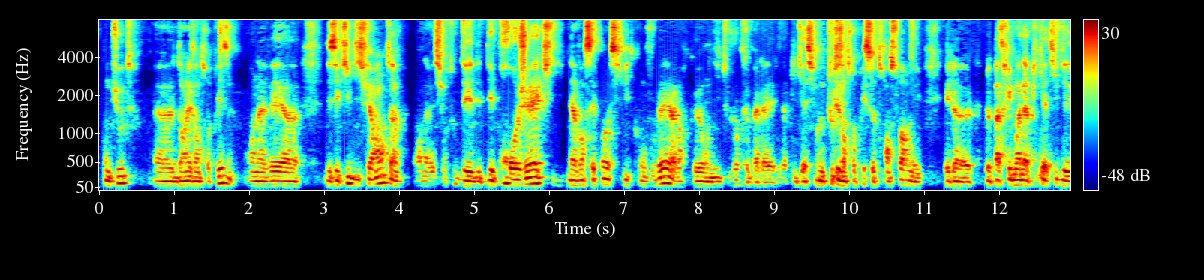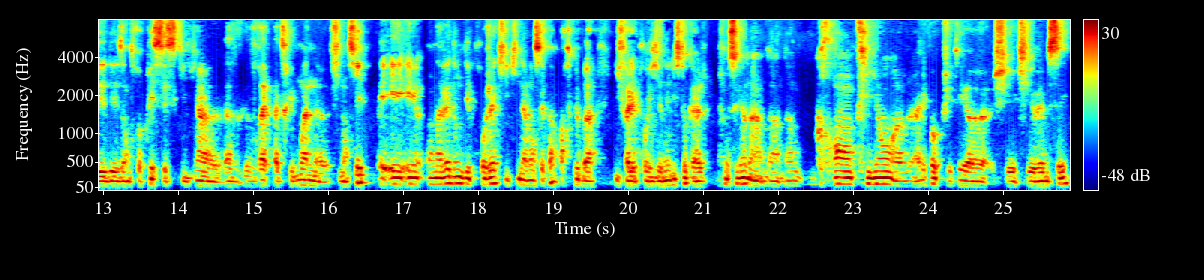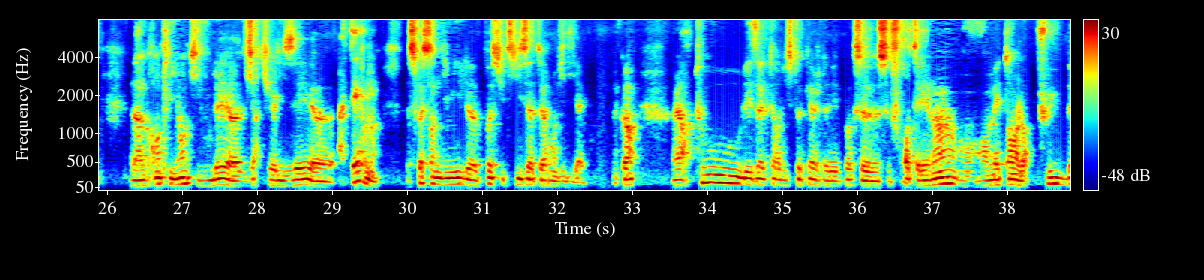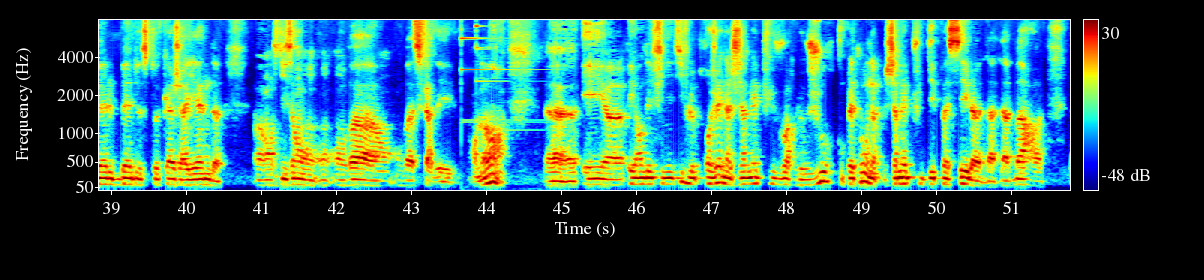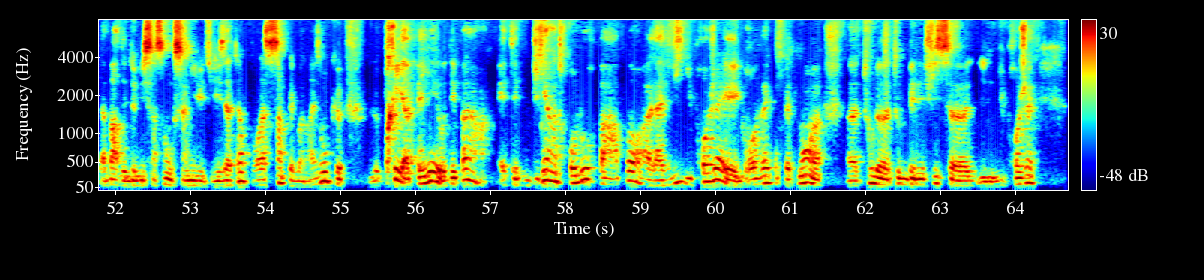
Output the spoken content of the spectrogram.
compute euh, dans les entreprises. On avait euh, des équipes différentes. On avait surtout des, des, des projets qui n'avançaient pas aussi vite qu'on voulait, alors qu'on dit toujours que bah, les applications, toutes les entreprises se transforment et, et le, le, patrimoine applicatif des, des entreprises, c'est ce qui devient euh, le vrai patrimoine financier. Et, et, on avait donc des projets qui, qui n'avançaient pas parce que bah, il fallait provisionner du stockage. Je me souviens d'un grand client à l'époque où j'étais chez, chez EMC d'un grand client qui voulait virtualiser à terme 70 000 postes utilisateurs en VDI. D'accord? Alors tous les acteurs du stockage de l'époque se, se, frottaient les mains en, en, mettant leur plus belle baie de stockage high-end en se disant on, on, va on va se faire des en or. Euh, et, euh, et, en définitive, le projet n'a jamais pu voir le jour complètement. On n'a jamais pu dépasser la, la, la, barre, la barre des 2500 ou 5000 utilisateurs pour la simple et bonne raison que le prix à payer au départ était bien trop lourd par rapport à la vie du projet et grevait complètement euh, euh tout, le, tout le bénéfice euh, du, projet.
